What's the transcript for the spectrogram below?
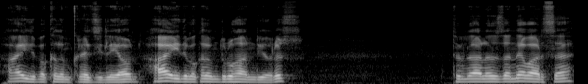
Haydi bakalım Crazy Leon. Haydi bakalım Duruhan diyoruz. Tırnağınızda ne varsa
